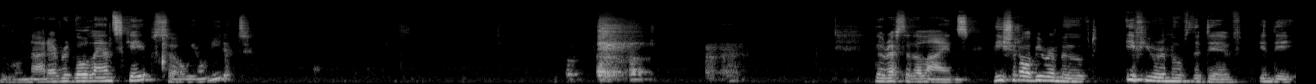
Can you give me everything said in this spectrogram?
We will not ever go landscape, so we don't need it. The rest of the lines, these should all be removed if you remove the div in the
